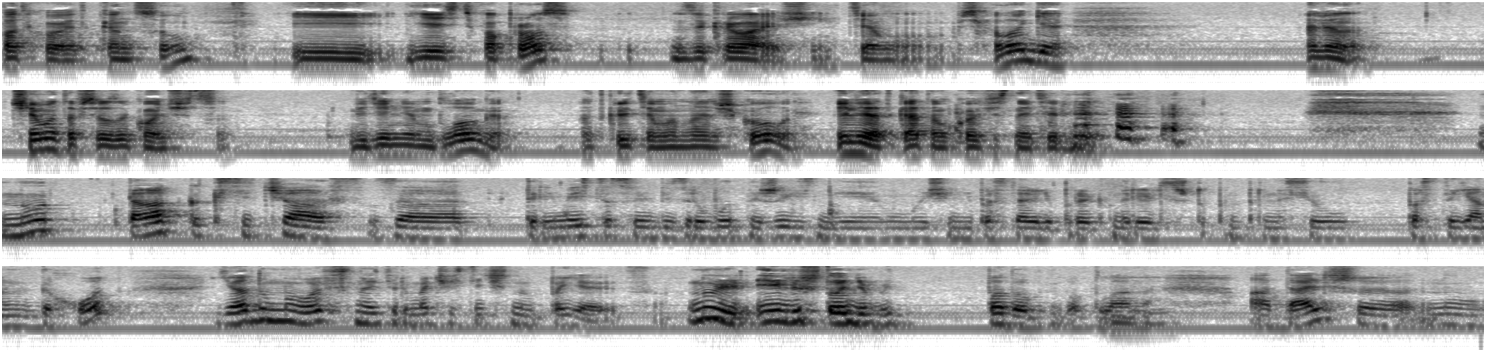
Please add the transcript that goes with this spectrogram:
подходит к концу, и есть вопрос, закрывающий тему психология. Алена, чем это все закончится? Ведением блога, открытием онлайн-школы или откатом к офисной тюрьме? Ну, так как сейчас за три месяца своей безработной жизни мы еще не поставили проект на рельсы, чтобы он приносил постоянный доход, я думаю, офисная тюрьма частично появится. Ну, и- или что-нибудь подобного плана. А дальше, ну,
